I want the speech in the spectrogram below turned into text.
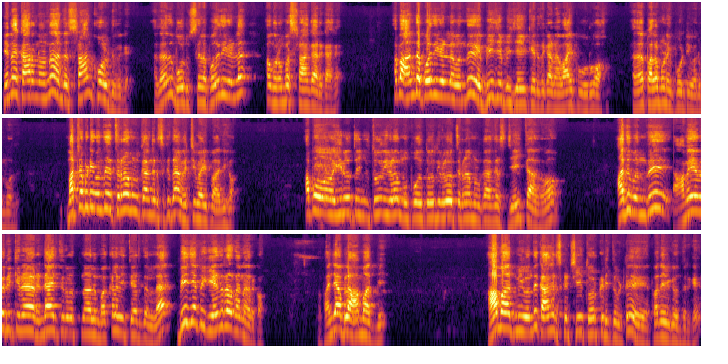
என்ன காரணம்னா அந்த ஸ்ட்ராங் ஹோல்டு இருக்கு. அதாவது ஒரு சில பகுதிகளில் அவங்க ரொம்ப ஸ்ட்ராங்காக இருக்காங்க. அப்போ அந்த பகுதிகளில் வந்து பிஜேபி ஜெயிக்கிறதுக்கான வாய்ப்பு உருவாகும். அதாவது பலமுனை போட்டி வரும்போது. மற்றபடி வந்து திரிணாமுல் காங்கிரஸுக்கு தான் வெற்றி வாய்ப்பு அதிகம். அப்போது இருபத்தஞ்சு தொகுதிகளோ முப்பது தொகுதிகளோ திரிணாமுல் காங்கிரஸ் ஜெயித்தாலும் அது வந்து அமையவிருக்கிற ரெண்டாயிரத்தி இருபத்தி நாலு மக்களவை தேர்தலில் பிஜேபிக்கு எதிராக தானே இருக்கும். பஞ்சாப்ல ஆம் ஆத்மி. ஆம் ஆத்மி வந்து காங்கிரஸ் கட்சியை தோற்கடித்து விட்டு பதவிக்கு வந்திருக்கு.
